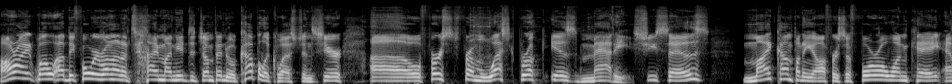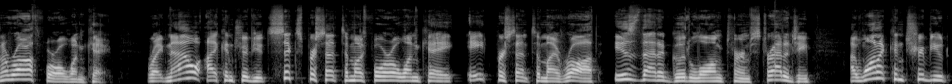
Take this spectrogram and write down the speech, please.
All right. Well, uh, before we run out of time, I need to jump into a couple of questions here. Uh, first, from Westbrook is Maddie. She says, My company offers a 401k and a Roth 401k. Right now, I contribute 6% to my 401k, 8% to my Roth. Is that a good long term strategy? I want to contribute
